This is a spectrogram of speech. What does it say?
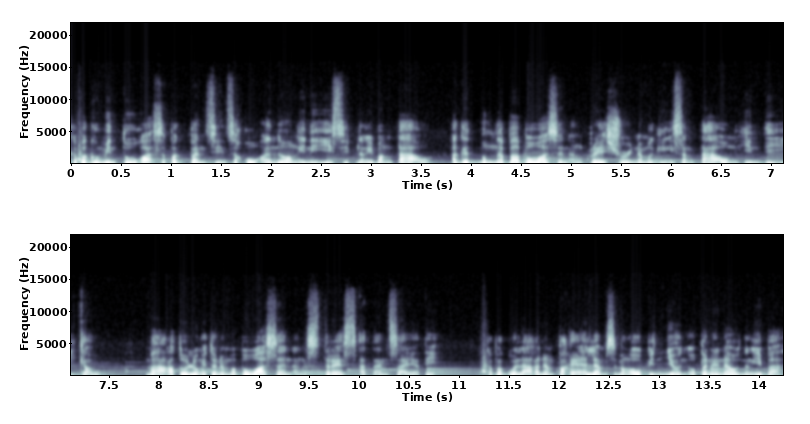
Kapag huminto ka sa pagpansin sa kung ano ang iniisip ng ibang tao, agad mong nababawasan ang pressure na maging isang taong hindi ikaw. Makakatulong ito na mabawasan ang stress at anxiety. Kapag wala ka ng pakialam sa mga opinyon o pananaw ng iba,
